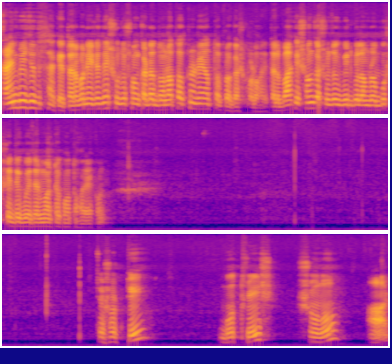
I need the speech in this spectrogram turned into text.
sign bit যদি থাকে, তার মানে এটা দিয়ে শুধু সংখ্যাটা ধনাত্মক না ঋণাত্মক প্রকাশ করা হয়? তাহলে বাকি সংখ্যা সুযোগ বিটগুলো আমরা অবশ্যই দেখব এটার মানটা কত হয় এখন। চৌষট্টি, বত্রিশ, ষোলো, আট,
